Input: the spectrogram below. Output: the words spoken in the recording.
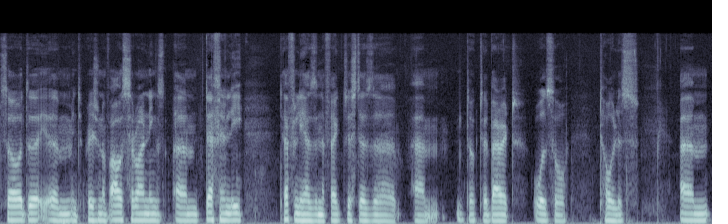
so the um, interpretation of our surroundings um, definitely definitely has an effect, just as uh, um, Dr. Barrett also told us. Um,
